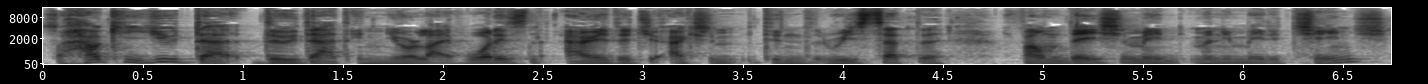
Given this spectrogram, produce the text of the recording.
So, how can you that, do that in your life? What is an area that you actually didn't reset the foundation made, when you made a change?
